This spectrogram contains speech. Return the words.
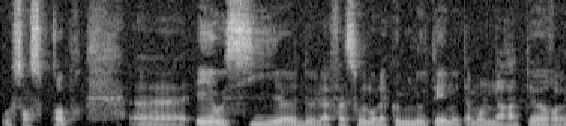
au sens propre, et aussi de la façon dont la communauté, notamment le narrateur,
